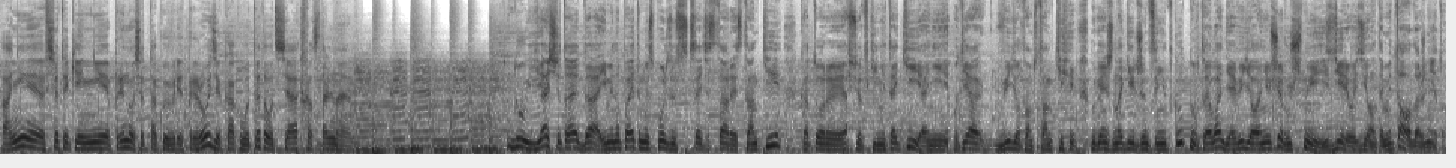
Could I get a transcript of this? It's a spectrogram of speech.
они все-таки не приносят такой вред природе, как вот эта вот вся остальная? Ну, я считаю, да. Именно поэтому используются, кстати, старые станки, которые все-таки не такие. Они... Вот я видел там станки, ну, конечно, таких джинсы не ткут, но в Таиланде я видел, они вообще ручные, из дерева сделаны, там металла даже нету.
